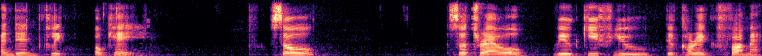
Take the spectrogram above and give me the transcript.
and then click OK. So, Zotero will give you the correct format.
